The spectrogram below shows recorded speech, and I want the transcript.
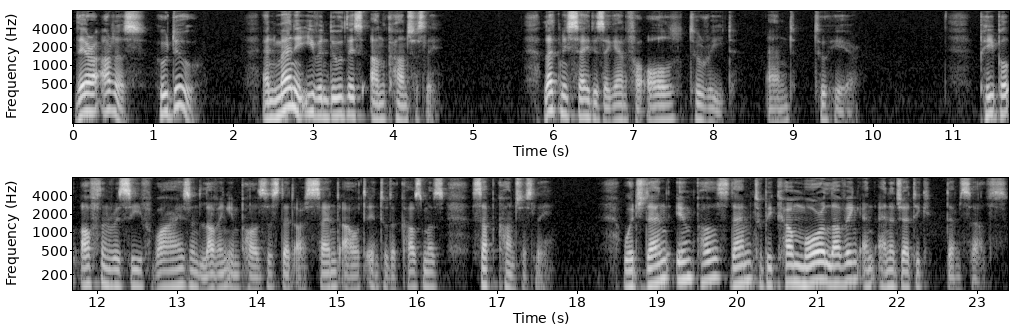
There are others who do, and many even do this unconsciously. Let me say this again for all to read and to hear. People often receive wise and loving impulses that are sent out into the cosmos subconsciously, which then impulse them to become more loving and energetic themselves.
